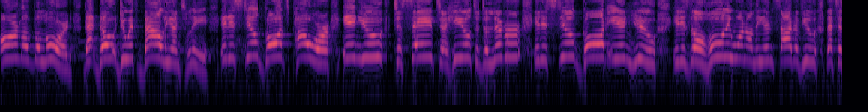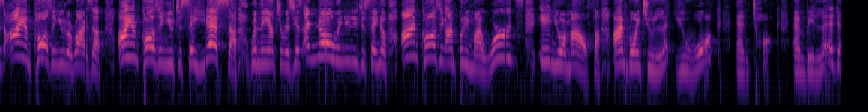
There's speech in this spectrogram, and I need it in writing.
arm of the Lord that do, doeth valiantly. It is still God's power in you to save, to heal, to deliver. It is still God in you. It is the Holy One on the inside of you that says, I am causing you to rise up. I am causing you to say yes uh, when the answer is yes, and no when you need to say no. I'm causing, I'm putting my words in your mouth. I'm going to let you walk and talk and be led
